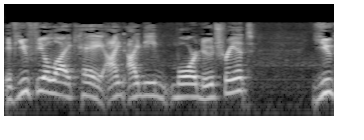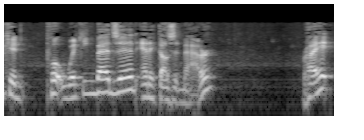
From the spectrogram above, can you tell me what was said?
If you feel like, hey, I, I need more nutrient, you could put wicking beds in and it doesn't matter. Right?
